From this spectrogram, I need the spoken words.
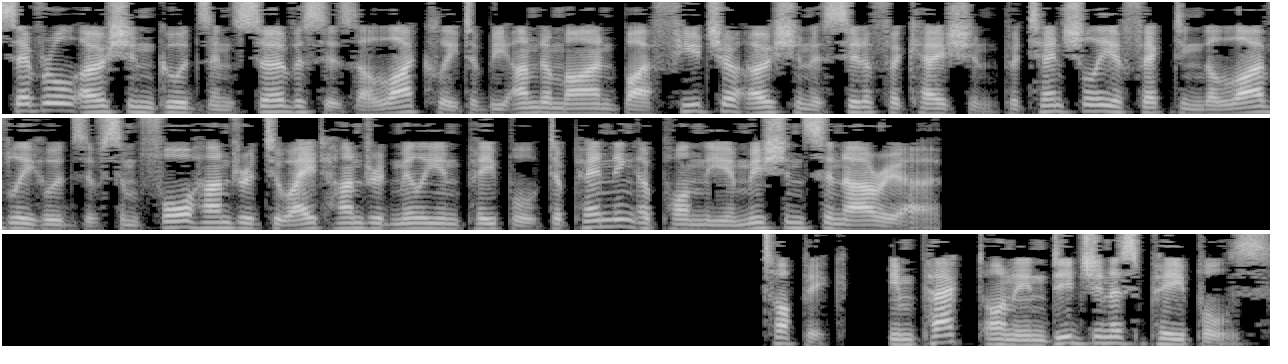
Several ocean goods and services are likely to be undermined by future ocean acidification potentially affecting the livelihoods of some 400 to 800 million people depending upon the emission scenario. Impact on indigenous peoples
